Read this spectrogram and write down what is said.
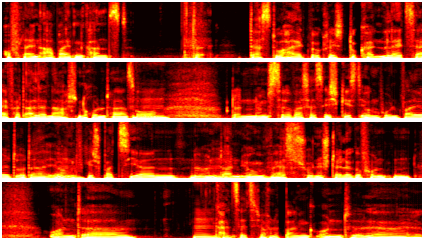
offline arbeiten kannst. dass du halt wirklich, du kann, lädst dir einfach alle Nachrichten runter, so. Mhm. Dann nimmst du, was weiß ich, gehst irgendwo in den Wald oder irgendwie mhm. spazieren ne, und mhm. dann irgendwie hast du eine schöne Stelle gefunden und äh, hm. Kannst jetzt dich auf eine Bank und äh,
